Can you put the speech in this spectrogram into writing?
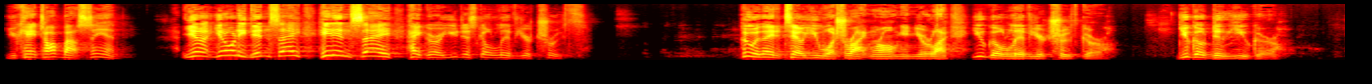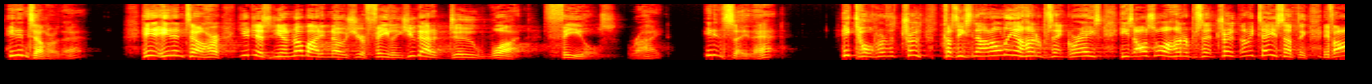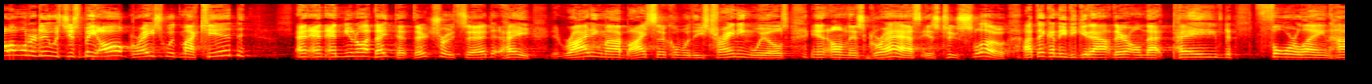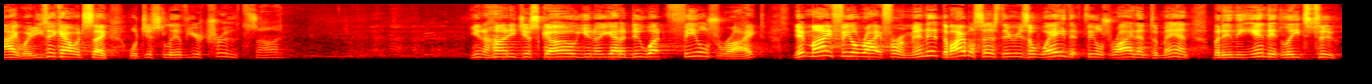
You can't talk about sin. You know, you know what he didn't say? He didn't say, hey, girl, you just go live your truth. Who are they to tell you what's right and wrong in your life? You go live your truth, girl. You go do you, girl. He didn't tell her that. He, he didn't tell her, you just, you know, nobody knows your feelings. You got to do what feels right. He didn't say that. He told her the truth because he's not only 100% grace, he's also 100% truth. Let me tell you something. If all I want to do is just be all grace with my kid, and, and, and you know what? They, their truth said, hey, riding my bicycle with these training wheels in, on this grass is too slow. I think I need to get out there on that paved four lane highway. Do you think I would say, well, just live your truth, son? You know, honey, just go. You know, you got to do what feels right. It might feel right for a minute. The Bible says there is a way that feels right unto man, but in the end, it leads to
